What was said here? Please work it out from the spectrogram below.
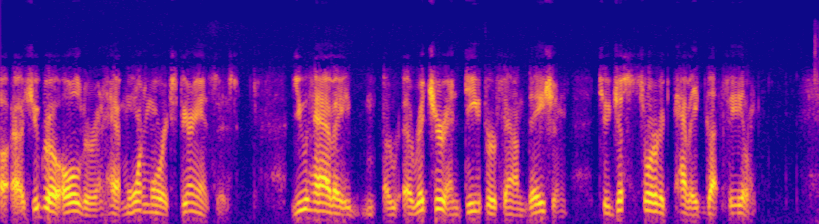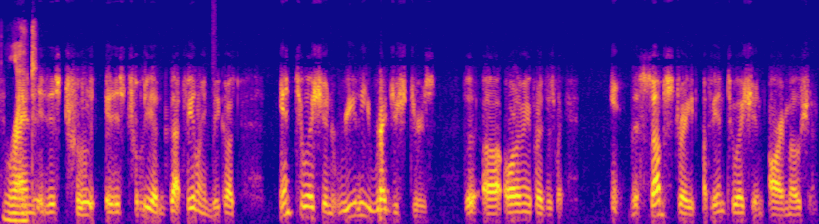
uh, as you grow older and have more and more experiences, you have a, a, a richer and deeper foundation to just sort of have a gut feeling. Right. And it is truly it is truly a gut feeling because intuition really registers the uh, or let me put it this way, the substrate of intuition are emotions,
